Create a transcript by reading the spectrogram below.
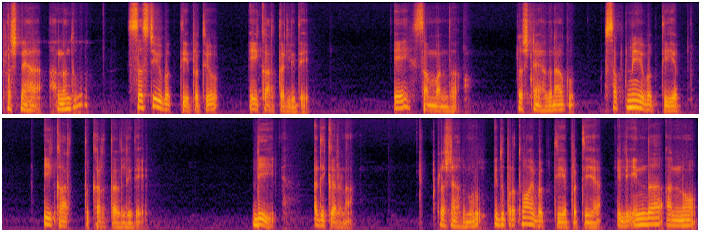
ಪ್ರಶ್ನೆ ಹನ್ನೊಂದು. ಷಷ್ಠಿ ವಿಭಕ್ತಿ ಪ್ರತಿಯು ಏಕಾರ್ಥದಲ್ಲಿದೆ ಎ ಸಂಬಂಧ. ಪ್ರಶ್ನೆ ಹದಿನಾಲ್ಕು. ಸಪ್ತಮಿ ವಿಭಕ್ತಿಯ ಈ ಕಾರ್ತ ಕರ್ತದಲ್ಲಿದೆ ಡಿ ಅಧಿಕರಣ. ಪ್ರಶ್ನೆ ಹದಿಮೂರು. ಇದು ಪ್ರಥಮ ವಿಭಕ್ತಿಯ ಪ್ರತ್ಯಯ. ಇಲ್ಲಿ ಇಂದ ಅನ್ನೋ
